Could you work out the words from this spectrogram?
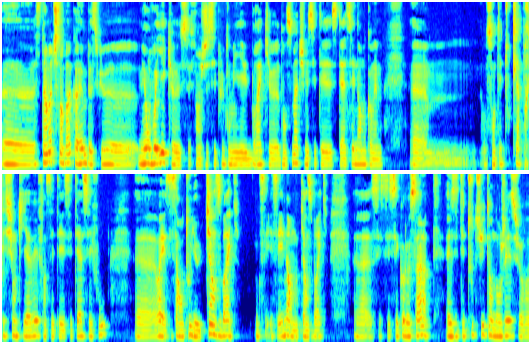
C'était un match sympa quand même parce que mais on voyait que enfin je sais plus combien il y a eu de break dans ce match mais c'était c'était assez énorme quand même euh, on sentait toute la pression qu'il y avait. Enfin, c'était c'était assez fou. Euh, ouais, c'est ça. En tout, il y a eu 15 breaks. Donc c'est énorme, 15 breaks. Euh, c'est colossal. Elles étaient tout de suite en danger sur,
